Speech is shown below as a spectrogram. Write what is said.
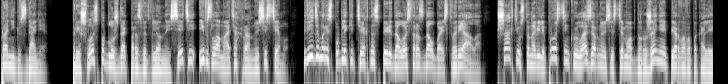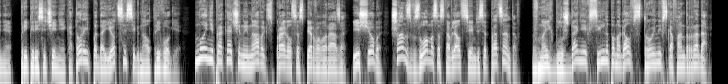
проник в здание. Пришлось поблуждать по разветвленной сети и взломать охранную систему. Видимо, республике Технос передалось раздолбайство Реала. шахте установили простенькую лазерную систему обнаружения первого поколения, при пересечении которой подается сигнал тревоги. Мой непрокачанный навык справился с первого раза. Еще бы, шанс взлома составлял 70%. В моих блужданиях сильно помогал встроенный в скафандр радар.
